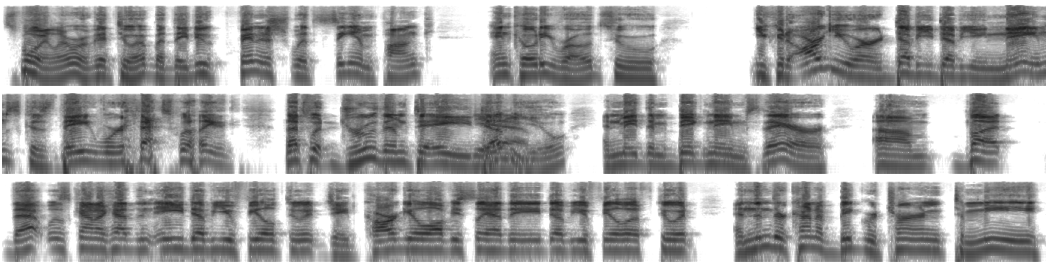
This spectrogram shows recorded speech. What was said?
Spoiler, we'll get to it, but they do finish with CM Punk and Cody Rhodes, who you could argue are WWE names because they were. That's what like that's what drew them to AEW yeah. and made them big names there. Um, but that was kind of had an AEW feel to it. Jade Cargill obviously had the AEW feel to it, and then their kind of big return to me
